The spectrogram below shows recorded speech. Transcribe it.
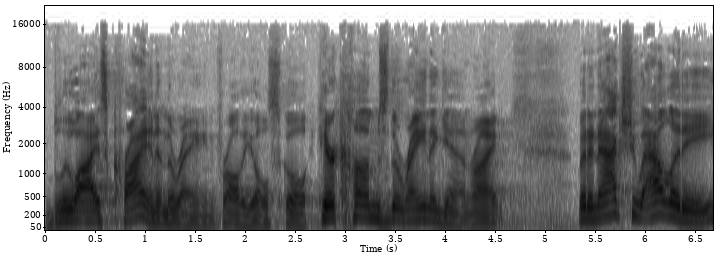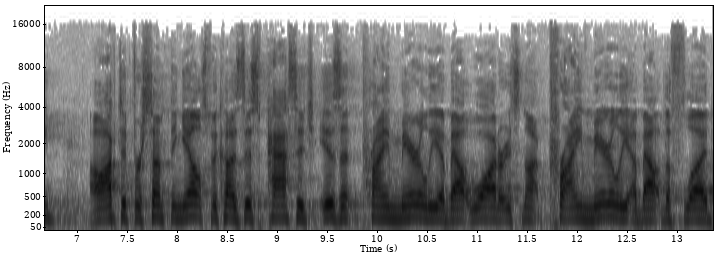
Blue Eyes Crying in the Rain for all the old school. Here Comes the Rain Again, right? But in actuality, I opted for something else because this passage isn't primarily about water. It's not primarily about the flood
